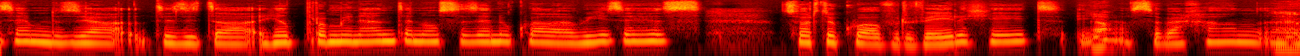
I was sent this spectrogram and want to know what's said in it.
gsm. Dus ja, het is iets dat heel prominent in onze zin ook wel aanwezig is. Het zorgt ook wel voor veiligheid. Als ze weggaan. Ja,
